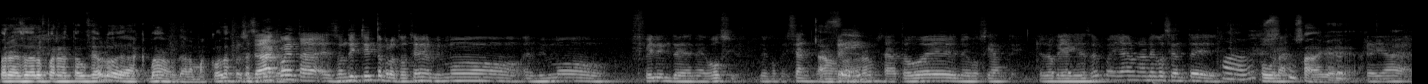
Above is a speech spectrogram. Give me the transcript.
Pero eso de los perros está bufiado, de las, bueno, de las mascotas. Pero pues, si te das cuenta, eh, son distintos, pero todos tienen el mismo, el mismo feeling de negocio, de comerciante. Ah, Sí. claro. O sea, todo es negociante. Es lo que ella quiere ser, pues ella es una negociante Ah, pura. Tú sabes que. Que ella...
